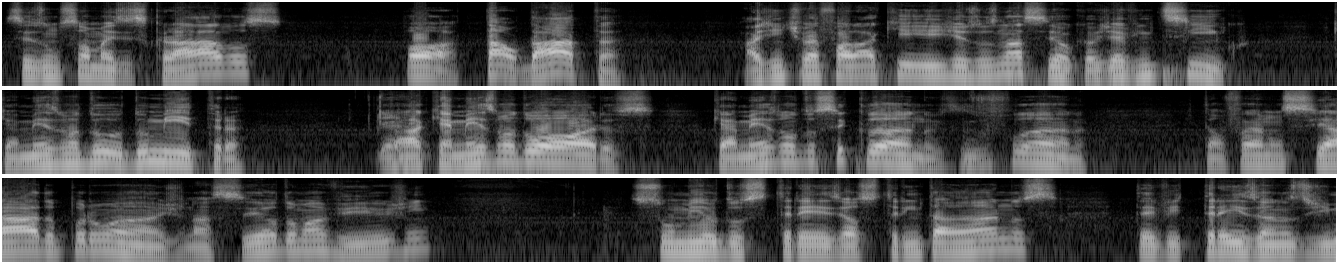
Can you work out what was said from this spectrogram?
Vocês não são mais escravos. Ó, tal data, a gente vai falar que Jesus nasceu, que é o dia 25, que é a mesma do, do Mitra, é. Tá? que é a mesma do Horus, que é a mesma do Ciclano, do Fulano. Então foi anunciado por um anjo, nasceu de uma virgem sumiu dos 13 aos 30 anos, teve três anos de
